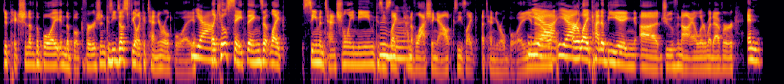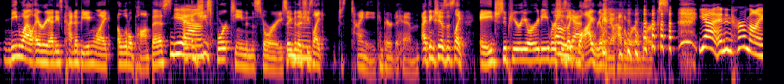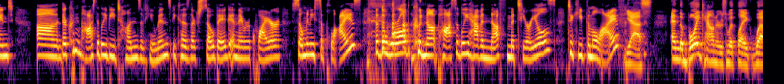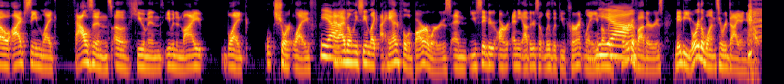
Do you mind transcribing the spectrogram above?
depiction of the boy in the book version because he does feel like a 10 year old boy. Yeah. Like he'll say things that like seem intentionally mean because he's like Mhm. kind of lashing out because he's like a 10 year old boy, you know? yeah, yeah, Or like kind of being uh juvenile or whatever. And meanwhile, Arrietty's kind of being like a little pompous. And- And, she's 14 in the story. So even though Mhm. she's like just tiny compared to him, I think she has this like age superiority where she's Oh, like, yes. well, I really know how the world works. yeah. And in her mind, um, there couldn't possibly be tons of humans because they're so big and they require so many supplies that the world could not possibly have enough materials to keep them alive. yes. And the boy counters with like, well, I've seen like thousands of humans, even in my like short life. Yeah. And I've only seen like a handful of borrowers, and you say there aren't any others that live with you currently. You've only Yeah. heard of others. Maybe you're the ones who are dying out.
